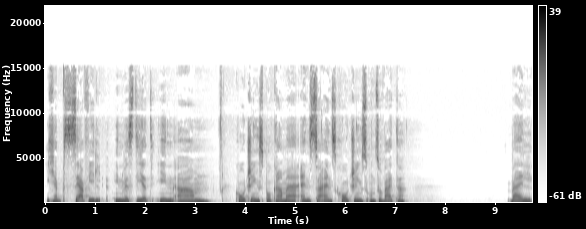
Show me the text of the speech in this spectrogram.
ich habe sehr viel investiert in ähm, Coachings, Programme, eins zu eins Coachings und so weiter. Weil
